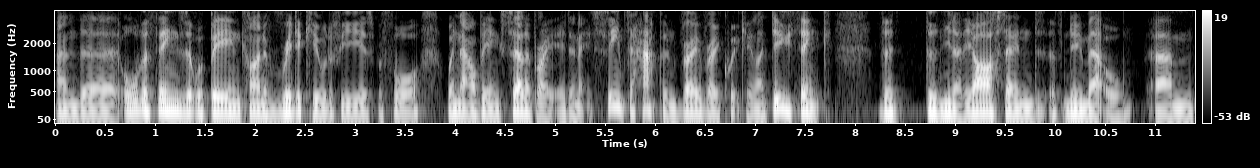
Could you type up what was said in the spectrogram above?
and the all the things that were being kind of ridiculed a few years before were now being celebrated, and it seemed to happen very very quickly. And I do think the the you know the arse end of nu metal. Um,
